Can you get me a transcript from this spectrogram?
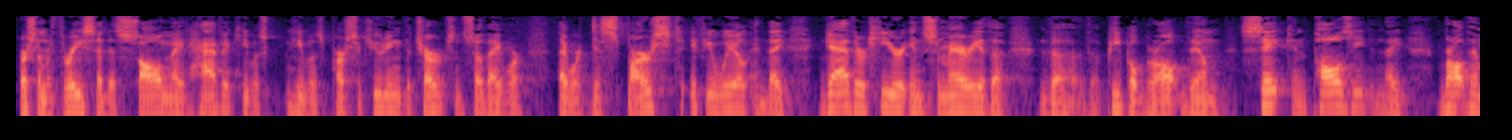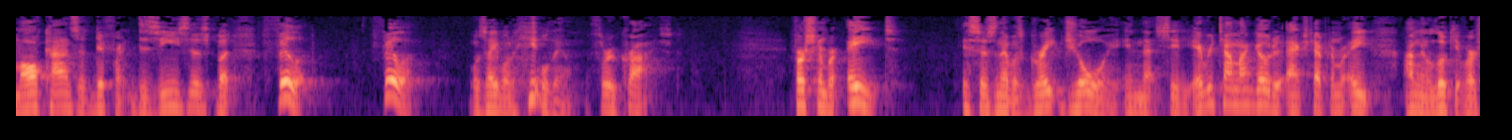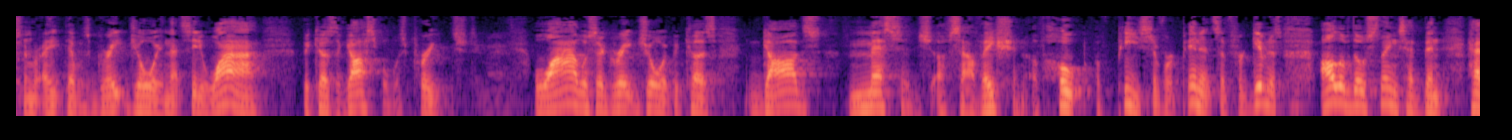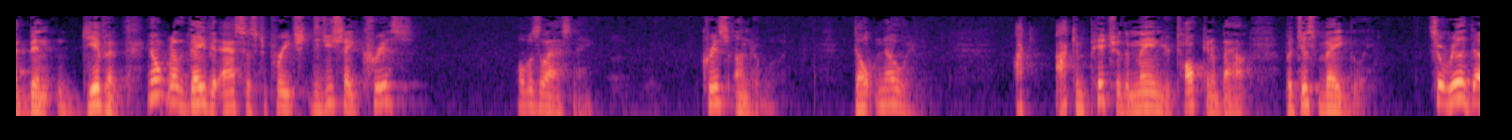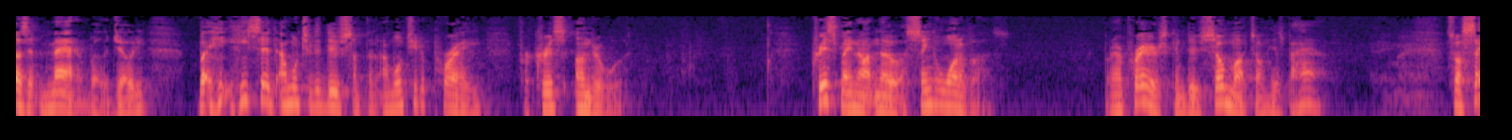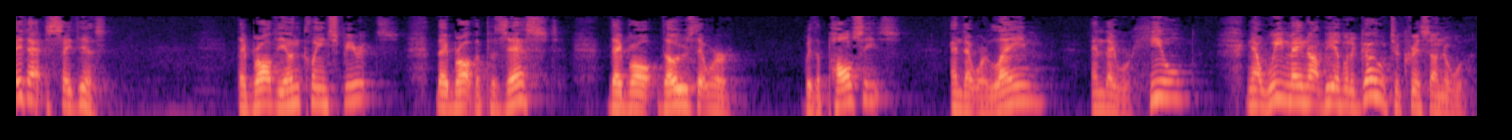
Verse number three said that Saul made havoc. He was, he was persecuting the church and so they were, they were dispersed, if you will, and they gathered here in Samaria. The, the, the people brought them sick and palsied and they brought them all kinds of different diseases, but Philip, Philip was able to heal them through Christ. Verse number eight it says, and there was great joy in that city. Every time I go to Acts chapter number eight, I'm going to look at verse number eight. There was great joy in that city. Why? Because the gospel was preached. Why was there great joy? Because God's message of salvation, of hope, of peace, of repentance, of forgiveness, all of those things have been, have been given. You know, Brother David asked us to preach. Did you say Chris? What was the last name? Chris Underwood. Don't know him. I can picture the man you're talking about, but just vaguely. So it really doesn't matter, Brother Jody. But he, he said, I want you to do something. I want you to pray for Chris Underwood. Chris may not know a single one of us, but our prayers can do so much on his behalf. Amen. So I say that to say this. They brought the unclean spirits. They brought the possessed. They brought those that were with the palsies and that were lame and they were healed. Now we may not be able to go to Chris Underwood.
